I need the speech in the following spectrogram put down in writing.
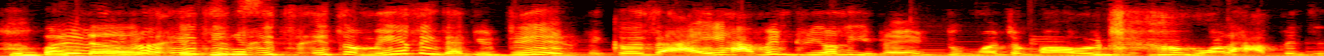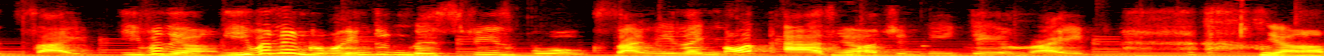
but uh, it's, it's, it's, it's amazing that you did because I haven't really read too much about what happens inside. Even Yeah. in, even in Rohinton Mistry's books, I mean, like not as Yeah. much in detail, right? yeah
